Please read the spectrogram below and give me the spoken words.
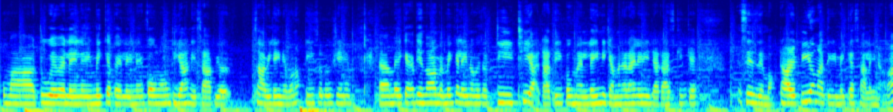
ဟိုမှာ2 way ပဲလိမ့်လိမ့် make up ပဲလိမ့်လိမ့်အကုန်လုံးဒီကနေစပြီးတော့ စပြီးလိမ့်နေပေါ့နော်ဒီဆိုလို့ရှိရင်အဲ make up အပြင်သွားရမယ် make up လိမ့်တော့မယ်ဆိုဒီထိကဒါဒီပုံမှန်လိမ့်နေကြမနေ့တိုင်းလိမ့်နေကြဒါ skin care အစင်စင်ပေါ့ဒါတွေပြီးတော့မှဒီ make up စလိမ့်တာပါ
